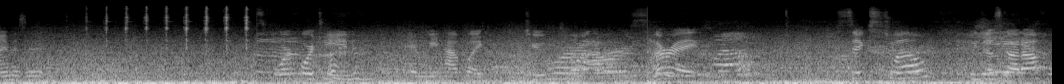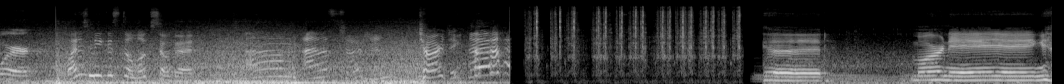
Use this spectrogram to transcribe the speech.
Time is it? It's 4.14 and we have like two more hours. All right, 6.12, we just got off work. Why does Mika still look so good? Um, I was charging. Charging. Good morning.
